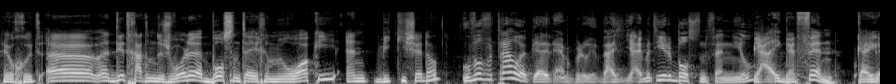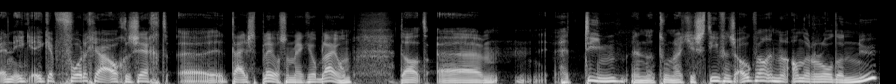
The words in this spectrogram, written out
Heel goed. Eh, dit gaat hem dus worden. Boston tegen Milwaukee. En wie kies jij dan? Hoeveel vertrouwen heb jij? Ik bedoel, wij- jij bent hier de Boston-fan, Neil. Ja, ik ben fan. Kijk, en ik, ik heb vorig jaar al gezegd eh, tijdens de playoffs, daar ben ik heel blij om, dat ehm, het team, en toen had je Stevens ook wel in een andere rol dan nu.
